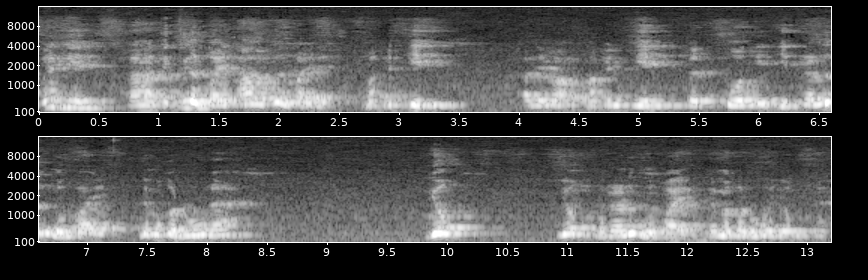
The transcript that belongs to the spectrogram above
ไม่ผิดขณะที่เคลื่อนไปเท้าเคลื่อนไปเนี่ยมันเป็นจิตเข้าใจว่ามันเป็นจิตเป็นตัวที่จิตระลึกลงไป แล้วมันก็รู้ได้ยกยกมันระลึกลงไป แล้วมันก็รู้ว่ายกนะ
